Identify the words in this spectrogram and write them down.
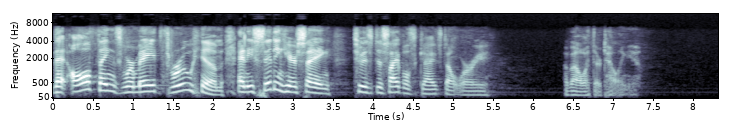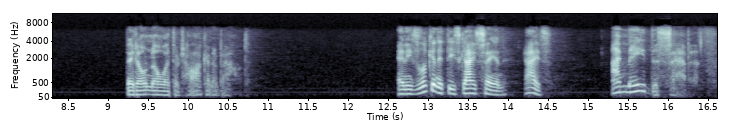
that all things were made through him and he's sitting here saying to his disciples guys don't worry about what they're telling you. They don't know what they're talking about. And he's looking at these guys saying, guys, I made the Sabbath.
